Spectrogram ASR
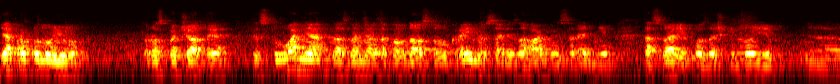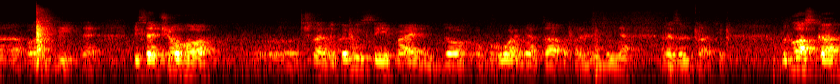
Я пропоную розпочати тестування на знання законодавства України у сфері загальної середньої та сфері позашкільної е, освіти. Після чого е, члени комісії перейдуть до обговорення та оприлюднення результатів. Будь ласка,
